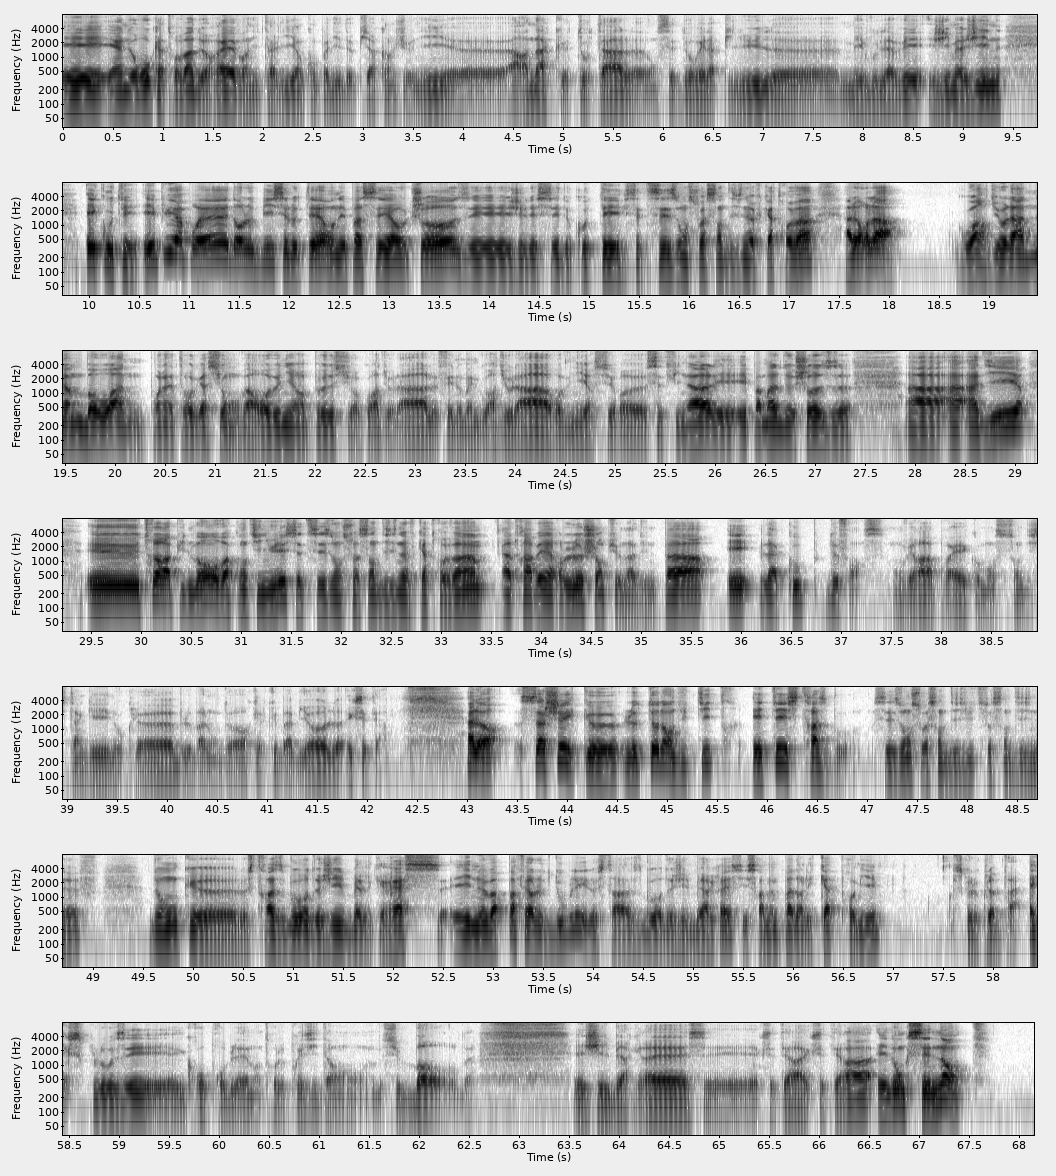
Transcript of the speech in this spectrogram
Et, un euro 80 de rêve en Italie, en compagnie de Pierre Cangioni. arnaque totale, on s'est doré la pilule, mais vous l'avez, j'imagine, écoutez. Et puis après, dans le bis et le terre, on est passé à autre chose et j'ai laissé de côté cette saison 79-80. Alors là, Guardiola number one, point d'interrogation. On va revenir un peu sur Guardiola, le phénomène Guardiola, revenir sur euh, cette finale et, pas mal de choses à, dire. Et très rapidement, on va continuer cette saison 79-80 à travers le championnat d'une part et la Coupe de France. On verra après comment se sont distingués nos clubs, le Ballon d'Or, quelques babioles, etc. Alors, sachez que le tenant du titre était Strasbourg, saison 78-79. Donc euh, le Strasbourg de Gilbert Grèce. Et il ne va pas faire le doublé, le Strasbourg de Gilbert Grèce, il sera même pas dans les quatre premiers, parce que le club va exploser, gros problème entre le président, M. Borde, et Gilbert et etc., etc. Et donc c'est Nantes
